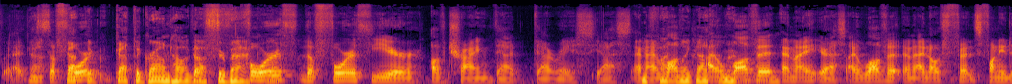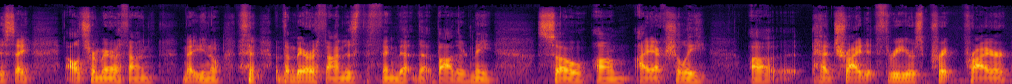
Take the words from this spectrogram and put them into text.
got, it's the fourth got the, got the groundhog the off your back. Fourth, huh? the fourth year of trying that that race, yes, and you I love I love it, and I yes I love it, and I know it's funny to say ultra marathon. You know, the marathon is the thing that that bothered me. So um, I actually uh, had tried it three years pr- prior,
